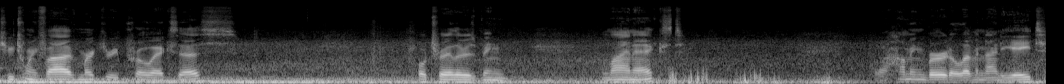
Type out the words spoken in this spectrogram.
225 Mercury Pro XS. Whole trailer is being line X'd. A Humminbird 1198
